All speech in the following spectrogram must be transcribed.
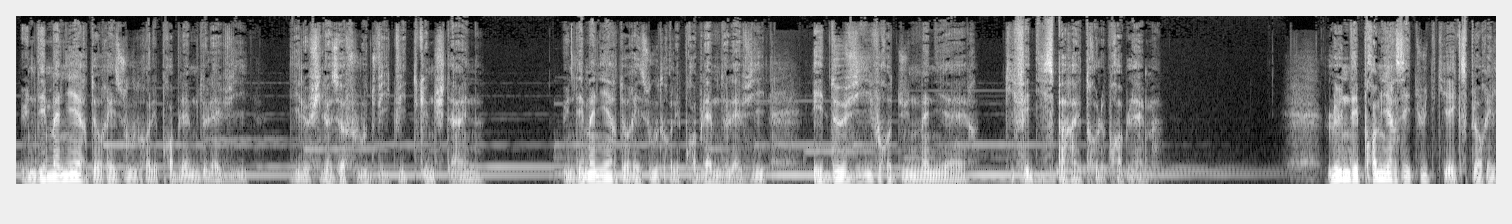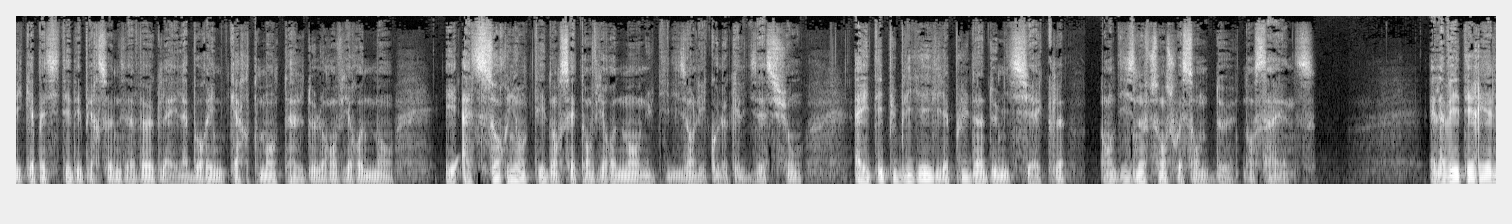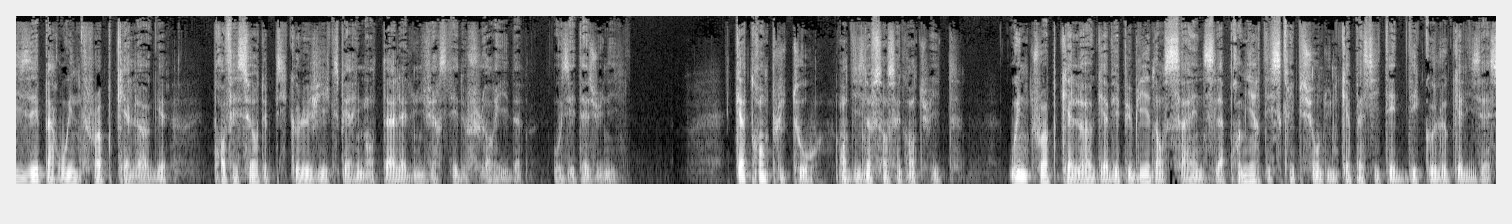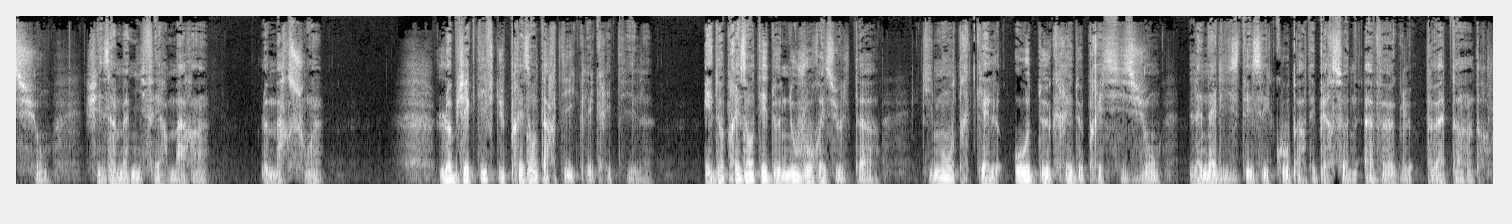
Une des manières de résoudre les problèmes de la vie, dit le philosophe Ludwig Wittgenstein, une des manières de résoudre les problèmes de la vie est de vivre d'une manière qui fait disparaître le problème. L'une des premières études qui a exploré les capacités des personnes aveugles à élaborer une carte mentale de leur environnement et à s'orienter dans cet environnement en utilisant l'écolocalisation a été publiée il y a plus d'un demi-siècle, en 1962, dans Science. Elle avait été réalisée par Winthrop Kellogg, professeur de psychologie expérimentale à l'Université de Floride, aux États-Unis. Quatre ans plus tôt, en 1958, Winthrop Kellogg avait publié dans Science la première description d'une capacité d'écolocalisation chez un mammifère marin, le marsouin. L'objectif du présent article, écrit-il, est de présenter de nouveaux résultats qui montrent quel haut degré de précision l'analyse des échos par des personnes aveugles peut atteindre.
